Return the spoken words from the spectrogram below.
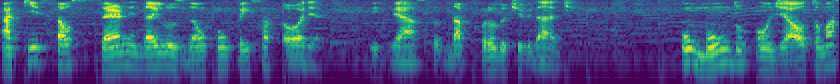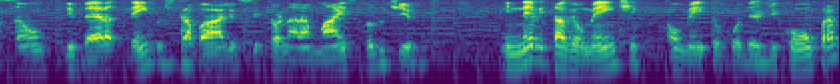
Aqui está o cerne da ilusão compensatória, entre aspas, da produtividade. Um mundo onde a automação libera tempo de trabalho se tornará mais produtivo. Inevitavelmente, aumenta o poder de compra.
